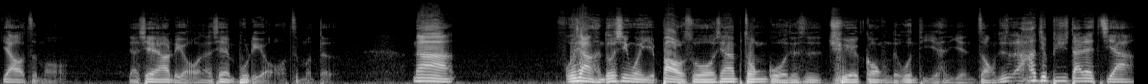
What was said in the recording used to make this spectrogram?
要怎么，哪些人要留，哪些人不留，怎么的。那我想很多新闻也报说，现在中国就是缺工的问题也很严重，就是啊他就必须待在家，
